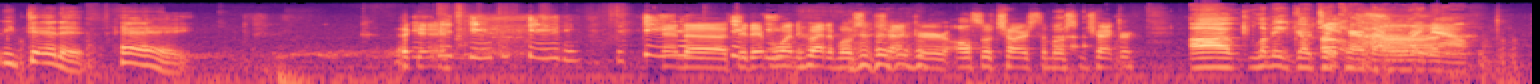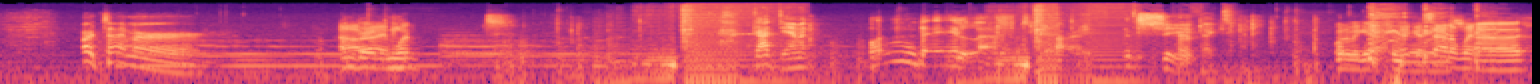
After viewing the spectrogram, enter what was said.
We did it. Hey. Okay. and uh, did everyone who had a motion tracker also charge the motion tracker? Uh, let me go take oh. care of that right uh, now. Part timer. One All right, one. God damn it. One day left. All right. Let's see. Perfect. What do we got? Pick us out a winner. Uh,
